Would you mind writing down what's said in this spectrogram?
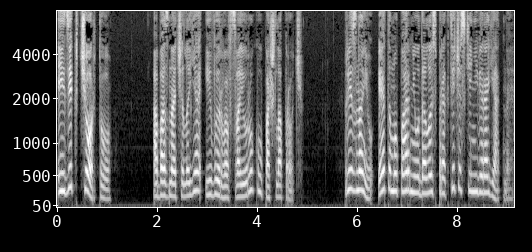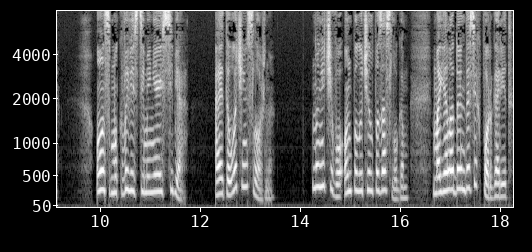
«Иди к черту!» — обозначила я и, вырвав свою руку, пошла прочь. Признаю, этому парню удалось практически невероятное. Он смог вывести меня из себя, а это очень сложно. Но ничего, он получил по заслугам. Моя ладонь до сих пор горит.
